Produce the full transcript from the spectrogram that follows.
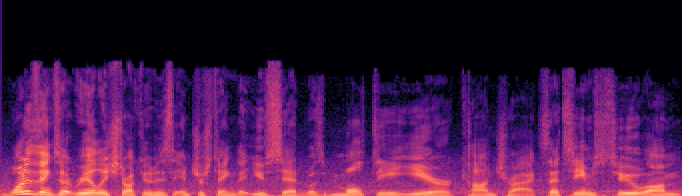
One of the things that really struck me as interesting that you said was multi-year contracts. That seems to um,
